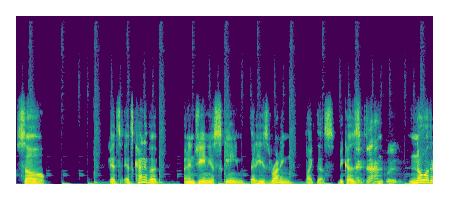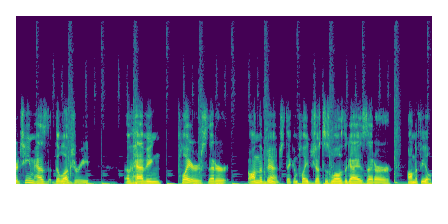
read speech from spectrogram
So it's it's kind of a an ingenious scheme that he's running like this because exactly. n- no other team has the luxury of having players that are on the bench that can play just as well as the guys that are on the field.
